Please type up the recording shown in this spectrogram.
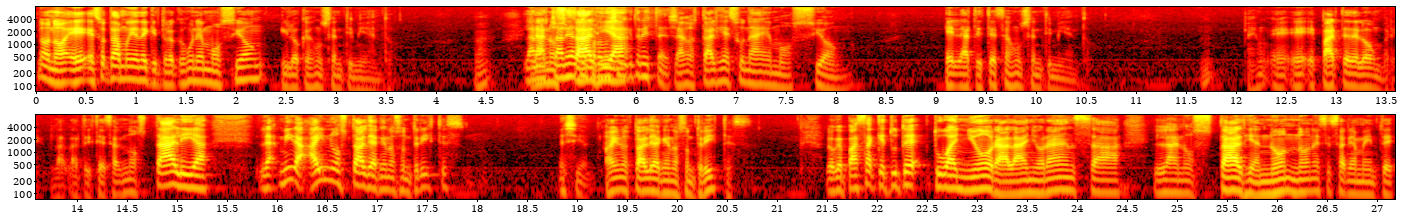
No, no, eh, eso está muy bien escrito. Lo que es una emoción y lo que es un sentimiento. La nostalgia te produce tristeza. La nostalgia es una emoción. Eh, La tristeza es un sentimiento. Es, eh, eh, parte del hombre, la, la tristeza. Nostalgia. la- mira, hay nostalgia que no son tristes. Es cierto. Hay nostalgia que no son tristes. Lo que pasa es que tú, te, tú la añoranza, la nostalgia, no, no necesariamente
